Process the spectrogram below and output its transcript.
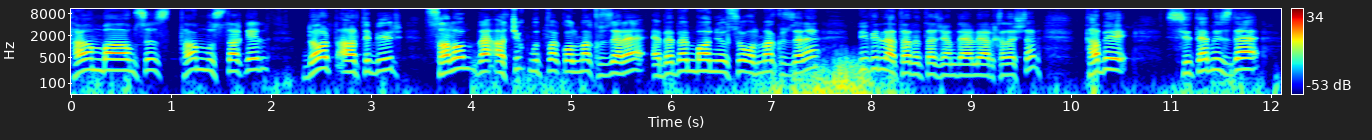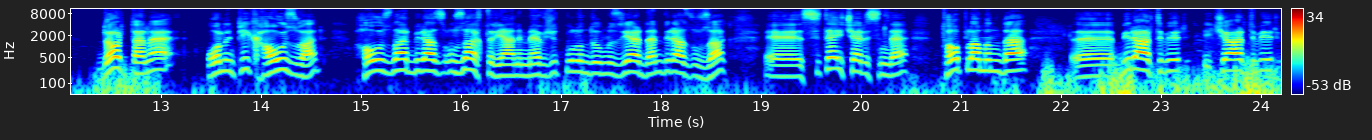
tam bağımsız, tam mustakil 4 artı 1 salon ve açık mutfak olmak üzere, ebeveyn banyosu olmak üzere bir villa tanıtacağım değerli arkadaşlar. Tabi sitemizde 4 tane olimpik havuz var. Havuzlar biraz uzaktır yani mevcut bulunduğumuz yerden biraz uzak. Ee, site içerisinde toplamında e, 1 artı 1, 2 artı 1,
